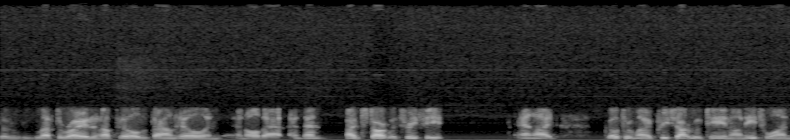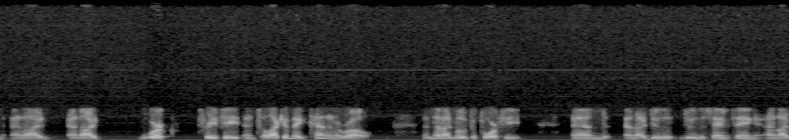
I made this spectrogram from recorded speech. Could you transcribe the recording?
to left to right, and uphill, downhill, and and all that. And then I'd start with three feet, and I'd go through my pre-shot routine on each one, and I'd and I'd work three feet until I could make ten in a row, and then I'd move to four feet, and and I do do the same thing, and I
